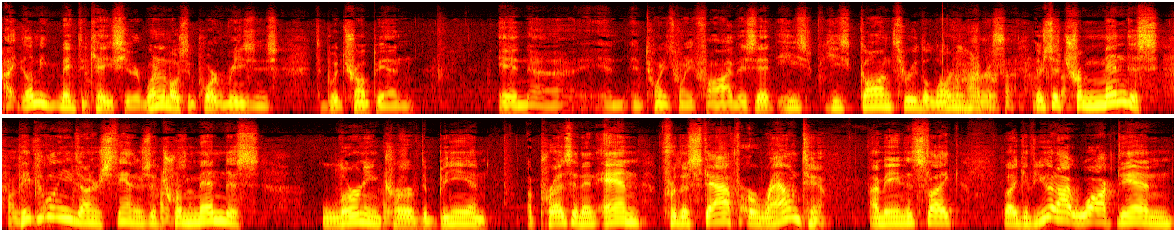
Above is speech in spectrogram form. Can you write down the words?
I, let me make the case here. One of the most important reasons to put Trump in in uh, in, in 2025 is that he's he's gone through the learning 100%, curve. There's a tremendous 100%. people need to understand. There's a 100%. tremendous learning curve to being a president and for the staff around him. I mean, it's like like if you and I walked in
